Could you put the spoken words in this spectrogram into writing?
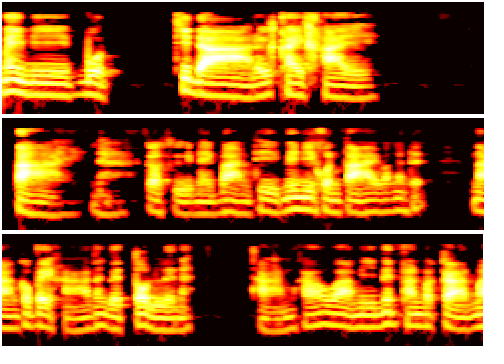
ไม่มีบุตรธิดาหรือใครๆตายนะก็คือในบ้านที่ไม่มีคนตายว่างั้นเถอะนางก็ไปหาตั้งแต่ต้นเลยนะถามเขาว่ามีเม็ดพันธุ์ประกาศไหม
